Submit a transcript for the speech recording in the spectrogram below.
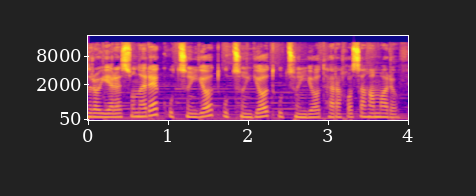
033 87 87 87 հեռախոսահամարով։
